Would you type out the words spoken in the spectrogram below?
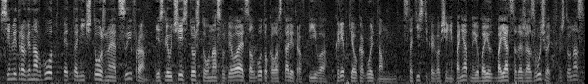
7 литров вина в год – это ничтожная цифра, если учесть то, что у нас выпивается в год около 100 литров пива. Крепкий алкоголь, там, статистика вообще непонятна, ее боятся даже озвучивать. Что у нас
